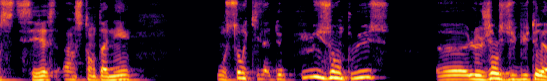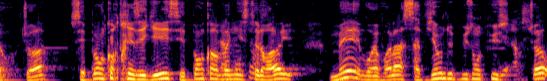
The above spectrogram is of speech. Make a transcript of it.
ses gestes instantanés. On sent qu'il a de plus en plus euh, le geste du buteur, tu vois. C'est pas encore très aigué, c'est pas encore Van Nistelrooy, mais ouais, voilà, ça vient de plus en plus. Tu vois,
